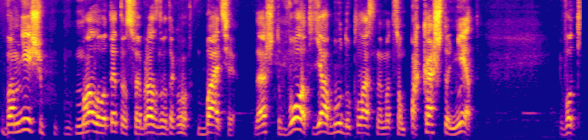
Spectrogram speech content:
во мне еще мало вот этого своеобразного такого бати, да, что вот я буду классным отцом, пока что нет. Вот,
